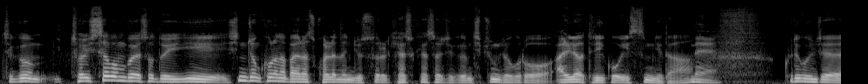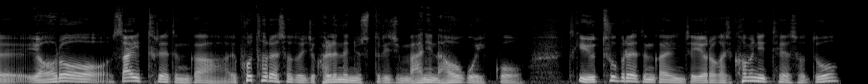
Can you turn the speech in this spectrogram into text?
지금 저희 시사본부에서도 이 신종 코로나 바이러스 관련된 뉴스를 계속해서 지금 집중적으로 알려드리고 있습니다. 네. 그리고 이제 여러 사이트라든가 포털에서도 이제 관련된 뉴스들이 지금 많이 나오고 있고 특히 유튜브라든가 이제 여러 가지 커뮤니티에서도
